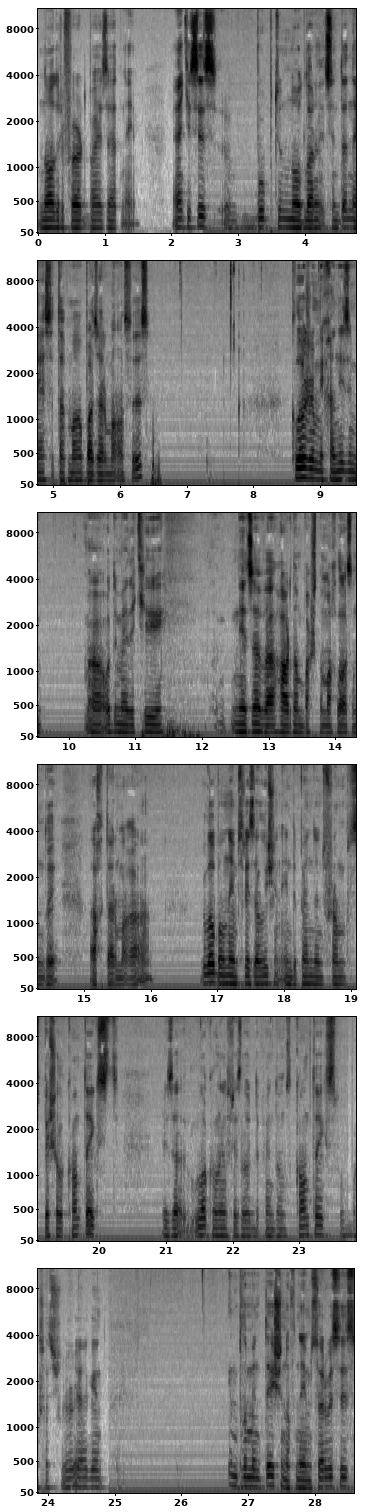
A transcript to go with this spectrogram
node referred by that name. Yəni ki, siz bu bütün nodların içində nəyəsə tapmağı bacarmalısınız. Closure mexanizm o deməkdir ki, necə və hardan başlamaq lazımdır axtarmağa. Global names resolution independent from special context. Resol local names resolution depend on context. Bu başa düşülür yəqin. Implementation of name services.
